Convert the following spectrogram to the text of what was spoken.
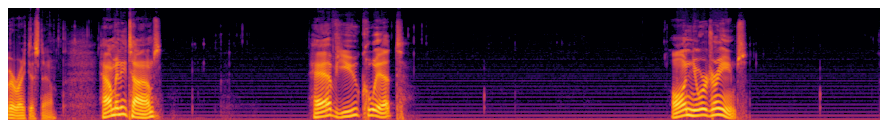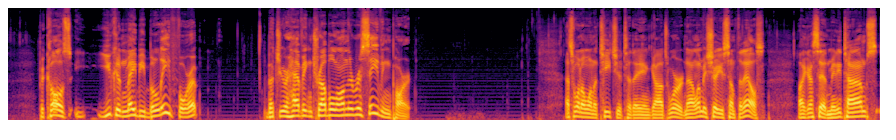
Better write this down. How many times have you quit on your dreams. Because you can maybe believe for it, but you're having trouble on the receiving part. That's what I want to teach you today in God's Word. Now, let me show you something else. Like I said, many times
